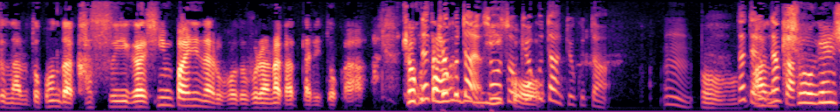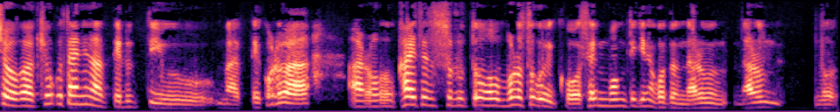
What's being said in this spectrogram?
となると、今度は渇水が心配になるほど降らなかったりとか、極端極端、そうそう、極端、極端。うん。うん、だってなんか。気象現象が極端になってるっていうのがあって、これは、あの、解説すると、ものすごい、こう、専門的なことになる、なるの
